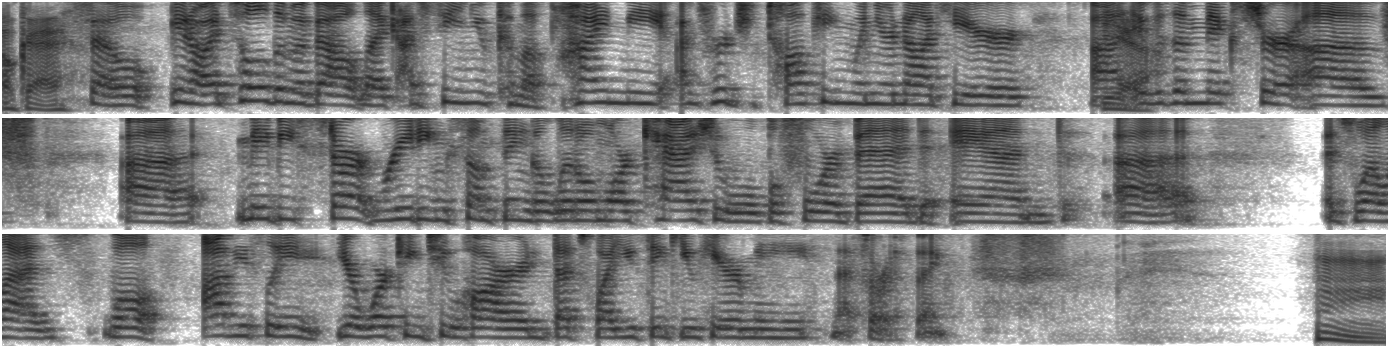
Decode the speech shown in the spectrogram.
Okay. So, you know, I told him about like, I've seen you come up behind me. I've heard you talking when you're not here. Uh, Yeah. It was a mixture of uh, maybe start reading something a little more casual before bed and uh, as well as, well, obviously you're working too hard. That's why you think you hear me, that sort of thing. Hmm.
